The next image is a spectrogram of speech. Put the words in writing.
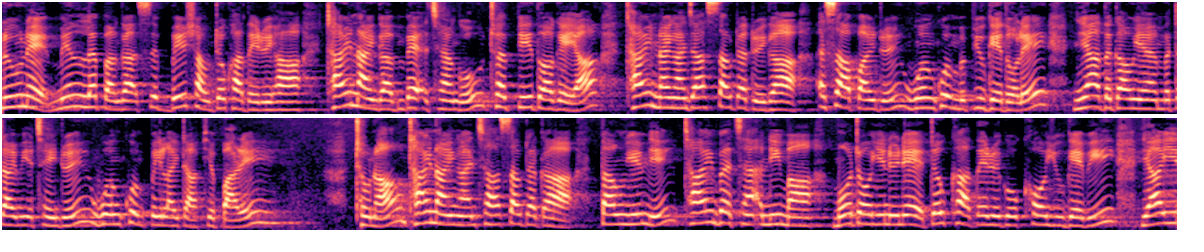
လူးနဲ့မင်းလက်ပံကစစ်ဘေးရှောင်ဒုက္ခသည်တွေဟာထိုင်းနိုင်ငံဘက်အချမ်းကိုထွက်ပြေးသွားခဲ့ရာထိုင်းနိုင်ငံသားစောက်တပ်တွေကအစပိုင်းတွင်ဝန်ခွင့်မပြုခဲ့တော့လေညတကောင်ရန်မတိုင်မီအချိန်တွင်ဝန်ခွင့်ပေးလိုက်တာဖြစ်ပါတယ်။ထို့နောက်ထိုင်းနိုင်ငံခြားစောက်တက်ကတောင်ရင်းမြေထိုင်းဘက်ချမ်းအနီးမှာမော်တော်ယာဉ်တွေနဲ့ဒုက္ခသည်တွေကိုခေါ်ယူခဲ့ပြီးယာယီ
